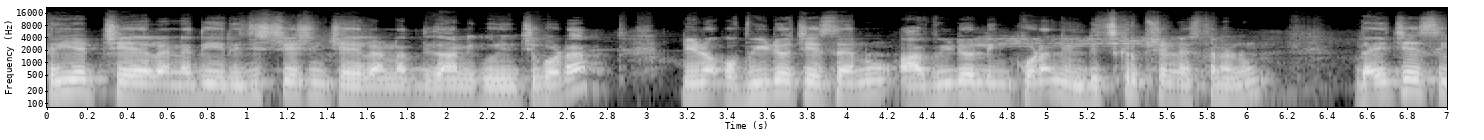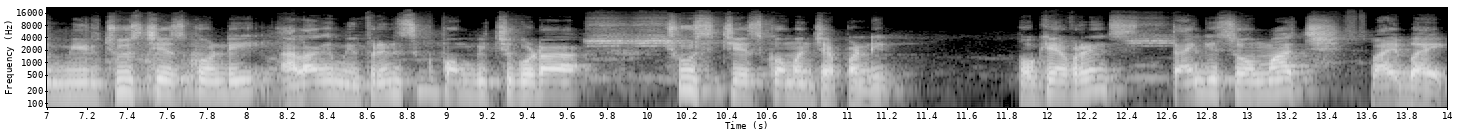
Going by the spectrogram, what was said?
క్రియేట్ చేయాలనేది రిజిస్ట్రేషన్ చేయాలన్నది దాని గురించి కూడా నేను ఒక వీడియో చేశాను. ఆ వీడియో లింక్ కూడా నేను డిస్క్రిప్షన్లో ఇస్తున్నాను. దయచేసి మీరు చూస్ చేసుకోండి. అలాగే మీ ఫ్రెండ్స్కి పంపించి కూడా చూసి చేసుకోమని చెప్పండి. Okay friends thank you so much bye bye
